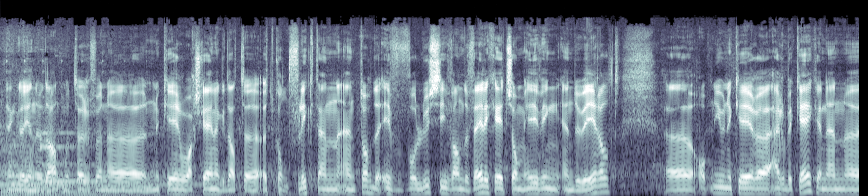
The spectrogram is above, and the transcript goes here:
Ik denk dat je inderdaad moet durven uh, een keer waarschijnlijk dat uh, het conflict en, en toch de evolutie van de veiligheidsomgeving in de wereld uh, opnieuw een keer uh, herbekijken. En uh,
